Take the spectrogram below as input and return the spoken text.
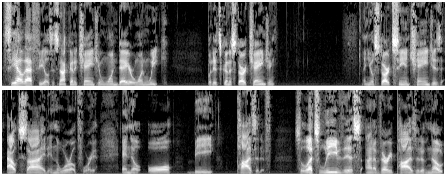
See how that feels. It's not going to change in one day or one week but it's going to start changing. And you'll start seeing changes outside in the world for you. And they'll all be positive. So let's leave this on a very positive note.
